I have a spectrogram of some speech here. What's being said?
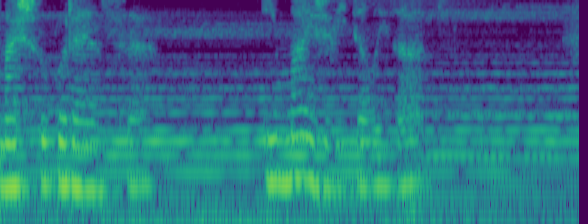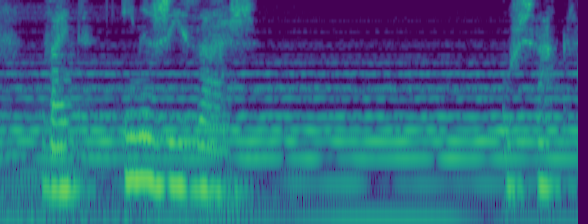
mais segurança e mais vitalidade. Vai te energizar o chakra.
